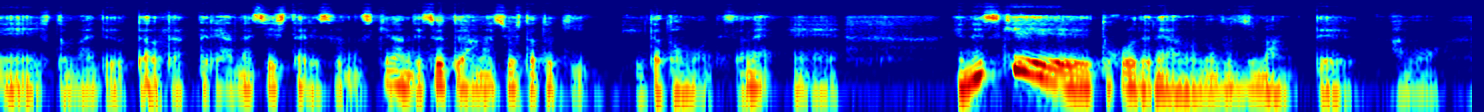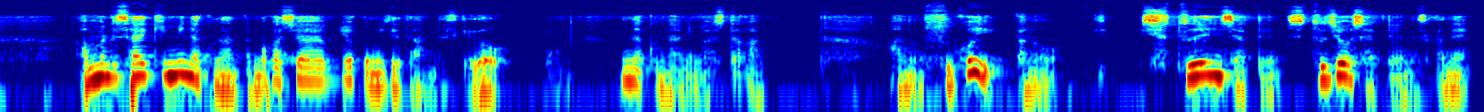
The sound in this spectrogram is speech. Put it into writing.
えー、人前で歌を歌ったり話したりするの好きなんですよっていう話をした時言ったと思うんですよね。えー、NHK ところでね、あの、のど自慢って、あの、あんまり最近見なくなった。昔はよく見てたんですけど、見なくなりましたが、あの、すごい、あの、出演者って、出場者っていうんですかね、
